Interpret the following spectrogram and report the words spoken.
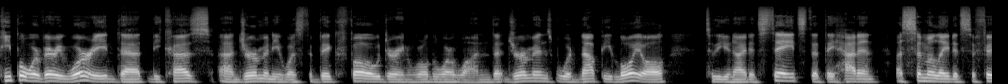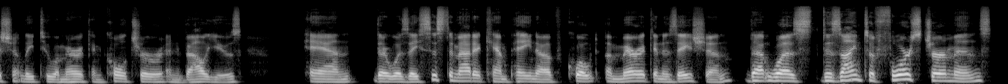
People were very worried that because uh, Germany was the big foe during World War I, that Germans would not be loyal to the United States, that they hadn't assimilated sufficiently to American culture and values. And there was a systematic campaign of, quote, Americanization that was designed to force Germans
